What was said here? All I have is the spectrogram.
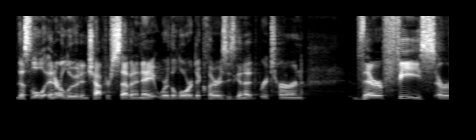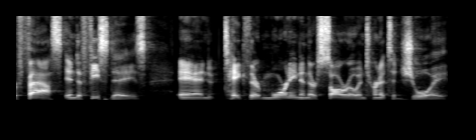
this little interlude in chapter 7 and 8 where the Lord declares he's going to return their feasts or fasts into feast days and take their mourning and their sorrow and turn it to joy.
